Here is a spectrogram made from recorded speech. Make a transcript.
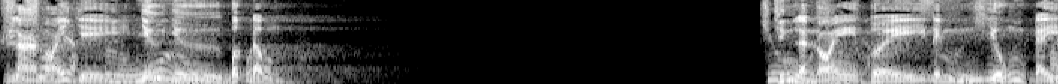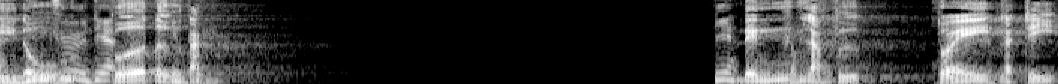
Là nói về như như bất động. Chính là nói tuệ định vốn đầy đủ của tự tánh. Định là phước, Tuệ là trí.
